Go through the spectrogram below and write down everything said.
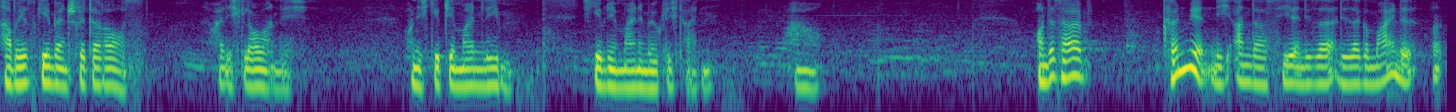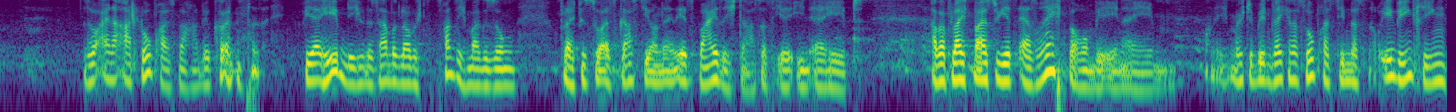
Aber jetzt gehen wir einen Schritt daraus, weil ich glaube an dich. Und ich gebe dir mein Leben. Ich gebe dir meine Möglichkeiten. Wow. Und deshalb können wir nicht anders hier in dieser, dieser Gemeinde so eine Art Lobpreis machen. Wir können, wir erheben dich. Und das haben wir, glaube ich, 20 Mal gesungen. Vielleicht bist du als Gast hier und jetzt weiß ich das, dass ihr ihn erhebt. Aber vielleicht weißt du jetzt erst recht, warum wir ihn erheben. Und ich möchte beten, vielleicht kann das Lobpreisteam das auch irgendwie hinkriegen,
